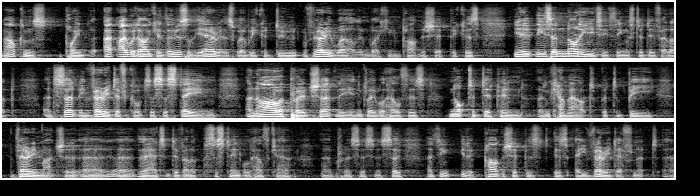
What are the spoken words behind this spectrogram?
Malcolm's point, I, I would argue those are the areas where we could do very well in working in partnership because you know, these are not easy things to develop and certainly very difficult to sustain. And our approach, certainly in global health, is not to dip in and come out, but to be very much uh, uh, there to develop sustainable healthcare uh, processes. So I think you know partnership is is a very definite uh,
